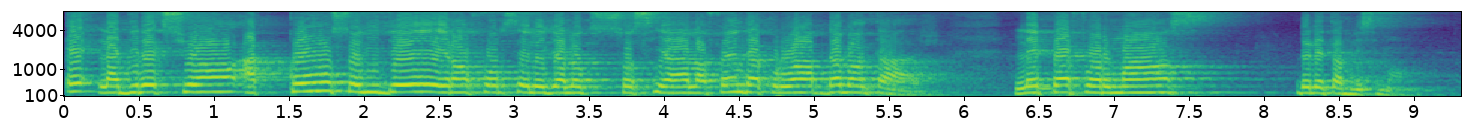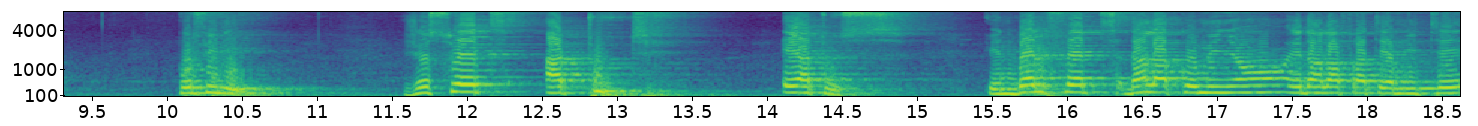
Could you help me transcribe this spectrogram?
et la direction à consolider et renforcer le dialogue social afin d'accroître davantage les performances de l'établissement. Pour finir, je souhaite à toutes et à tous une belle fête dans la communion et dans la fraternité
